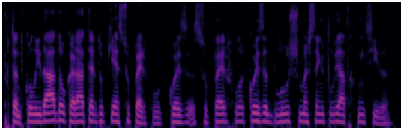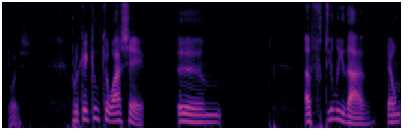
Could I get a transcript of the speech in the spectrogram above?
Portanto, qualidade ou caráter do que é supérfluo. Coisa supérflua, coisa de luxo, mas sem utilidade reconhecida. Pois. Porque aquilo que eu acho é. hum, a futilidade é, um-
